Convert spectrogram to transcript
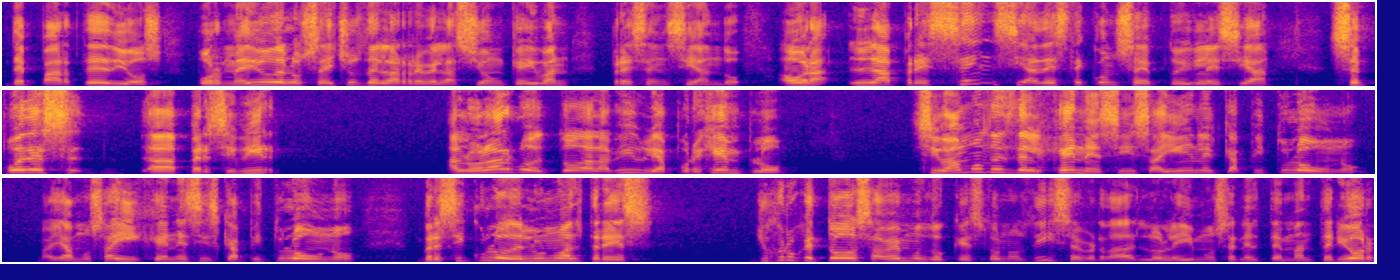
de parte de Dios por medio de los hechos de la revelación que iban presenciando. Ahora, la presencia de este concepto, iglesia, se puede ah, percibir a lo largo de toda la Biblia. Por ejemplo, si vamos desde el Génesis, ahí en el capítulo 1, vayamos ahí, Génesis capítulo 1, versículo del 1 al 3, yo creo que todos sabemos lo que esto nos dice, ¿verdad? Lo leímos en el tema anterior.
